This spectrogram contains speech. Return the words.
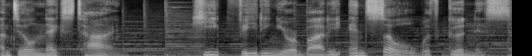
Until next time, keep feeding your body and soul with goodness.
